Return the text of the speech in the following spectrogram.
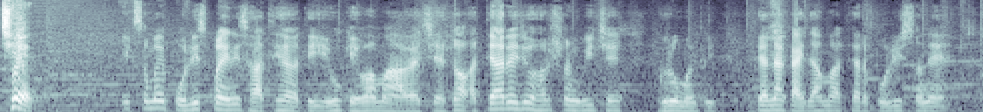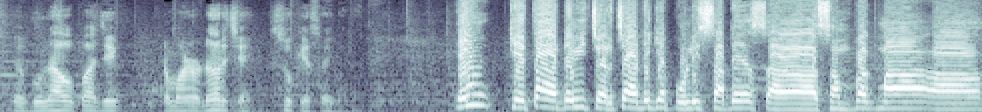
છે. એક સમયે પોલીસ પણ એની સાથે હતી એવું કહેવામાં આવે છે. તો અત્યારે જો હર્ષ સંઘવી છે ગૃહમંત્રી, તેના કાયદામાં અત્યારે પોલીસ અને ગુનાઓ પર જે પ્રમાણનો ડર છે, શું કહેશો એ એવું કહેતા હતા, એવી ચર્ચા હતી કે પોલીસ સાથે સંપર્કમાં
